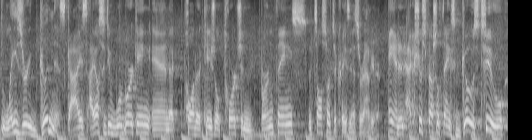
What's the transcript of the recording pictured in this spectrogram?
lasery goodness, guys. I also do woodworking and I pull out an occasional torch and burn things. It's all sorts of craziness around here. And an extra special thanks goes to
